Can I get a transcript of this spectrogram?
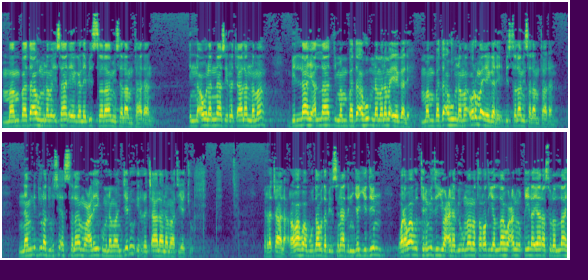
من بدأهم نما إسان إيقال بالسلام سلام تهدان. إن أولى الناس الرجال نما بالله اللهتي من بدأهم نما نما إيقال من بدأهم نما أرما إيقال بالسلام سلام تهدان. نمني درا درسي السلام عليكم نما انجلوا الرجال نما تيجوا الرجال رواه أبو داود بإسناد جيد ورواه الترمذي عن أبي أمامة رضي الله عنه قيل يا رسول الله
